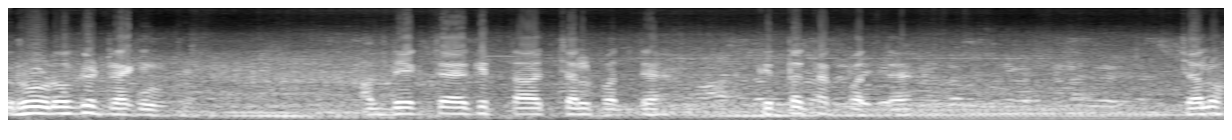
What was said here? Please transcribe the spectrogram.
रोडों की ट्रैकिंग थी। अब देखते हैं कितना चल पाते हैं, कितना थक पाते हैं। चलो।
